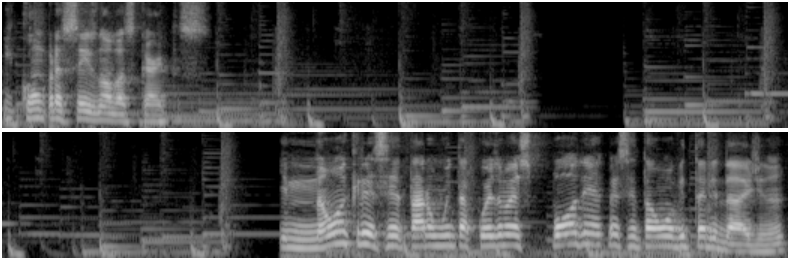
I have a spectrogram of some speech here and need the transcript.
e compra seis novas cartas. Que não acrescentaram muita coisa, mas podem acrescentar uma vitalidade, né?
